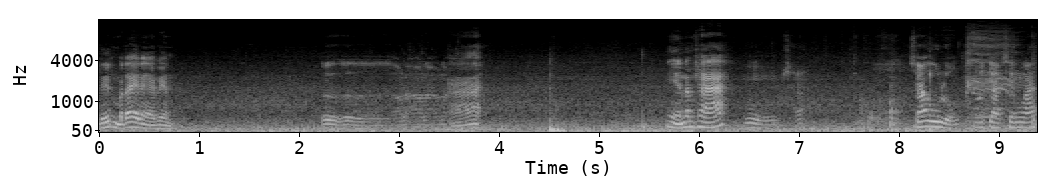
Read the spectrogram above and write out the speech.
ลื่นมาได้ยังไงเพื่อนเออเออเออเอาละเอาละเอาละอ่า นี่น้ำชาอืมชาชาอูหลงมาจากเชียงราย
